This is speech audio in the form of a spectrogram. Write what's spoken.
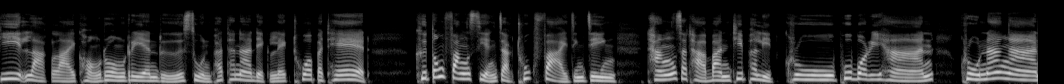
ที่หลากหลายของโรงเรียน หรือศูนย์พัฒนาเด็กเล็กทั่วประเทศ คือต้องฟังเสียงจากทุกฝ่ายจริง ๆ ทั้งสถาบันที่ผลิตครู ผู้บริหาร ครูหน้างาน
